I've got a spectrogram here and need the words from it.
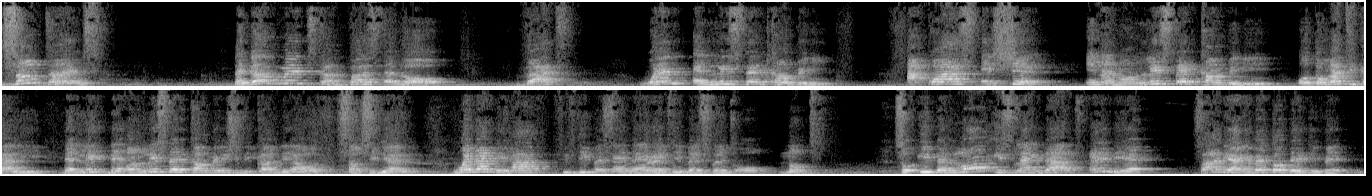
Sometimes the government can pass a law that when a listed company acquires a share in an unlisted company, automatically the, the unlisted company should become their subsidiary, whether they have 50% direct investment or not. So if the law is like that, and there, so I better 30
